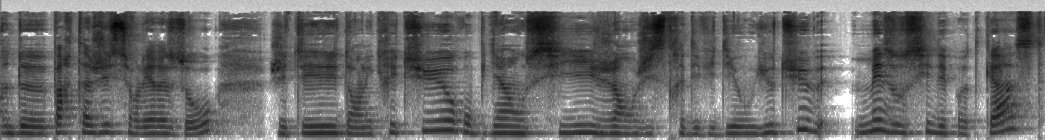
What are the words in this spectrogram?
de partager sur les réseaux. J'étais dans l'écriture ou bien aussi j'enregistrais des vidéos YouTube, mais aussi des podcasts.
